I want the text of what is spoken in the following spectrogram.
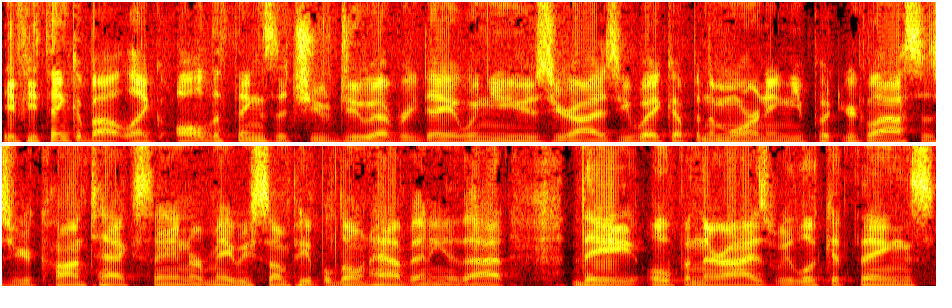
if you think about like all the things that you do every day when you use your eyes, you wake up in the morning, you put your glasses or your contacts in, or maybe some people don't have any of that. They open their eyes, we look at things,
